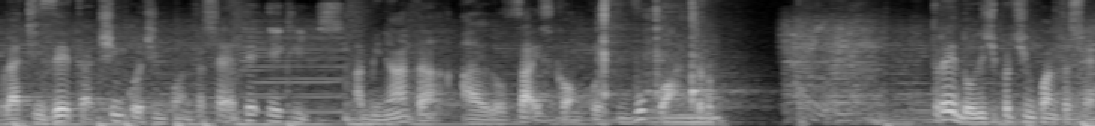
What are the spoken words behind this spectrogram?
La CZ557 Eclipse abbinata allo Zeiss Conquest V4 312x56.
